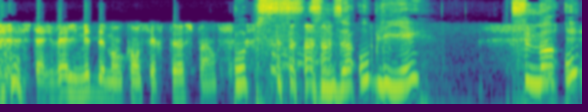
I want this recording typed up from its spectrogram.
Je suis arrivé à la limite de mon concerta, je pense. Oups, tu nous as oublié. Tu m'as J'étais- j'étais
